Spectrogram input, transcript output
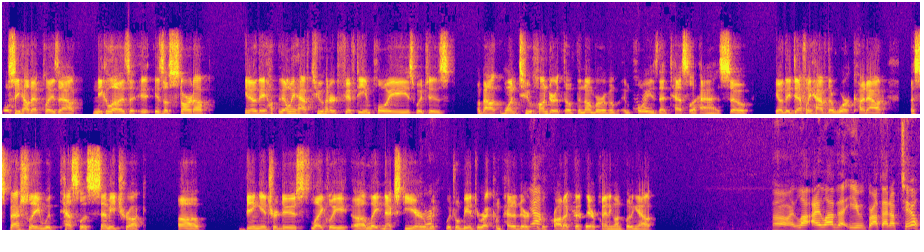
we'll see how that plays out. Nikola is a, is a startup. You know, they they only have 250 employees, which is about one two hundredth of the number of employees that Tesla has. So, you know, they definitely have their work cut out, especially with Tesla's semi truck uh, being introduced likely uh, late next year, sure. which, which will be a direct competitor yeah. to the product that they are planning on putting out. Oh, I, lo- I love that you brought that up too.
